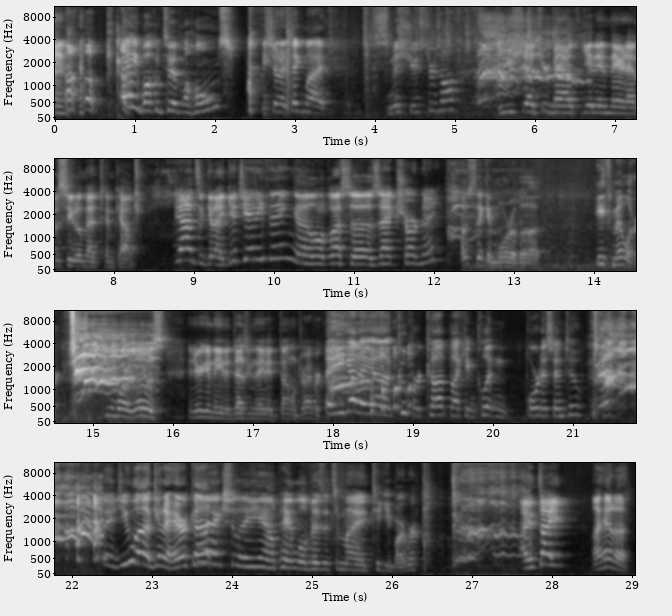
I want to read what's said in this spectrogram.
man. Hey, welcome to Mahomes. Should I take my Smith Schusters off? You shut your mouth, get in there, and have a seat on that Tim couch. Johnson, can I get you anything? A little glass of Zach Chardonnay? I was thinking more of a Heath Miller. A few more of those, and you're gonna need a designated Donald Driver. Hey, you got a uh, Cooper Kupp I can Clinton pour this into? did you uh, get a haircut? Actually, you know, pay a little visit to my tiki barber. I am tight. I had a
